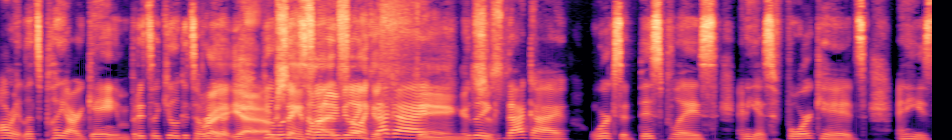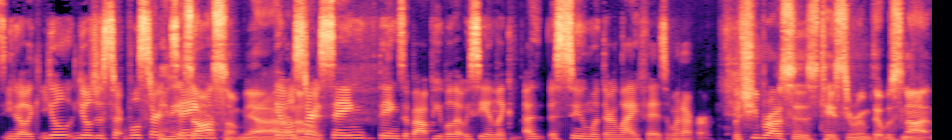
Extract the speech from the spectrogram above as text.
"All right, let's play our game." But it's like you look at someone, right? like- Yeah, I'm you'll just look saying at it's someone not. and be like, "That guy." thing. It's be like, just "That guy works at this place and he has four kids and he's, you know, like you'll you'll just start. We'll start and saying he's awesome. Yeah, I Yeah, we'll know. start saying things about people that we see and like uh, assume what their life is and whatever. But she brought us to this tasting room that was not.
